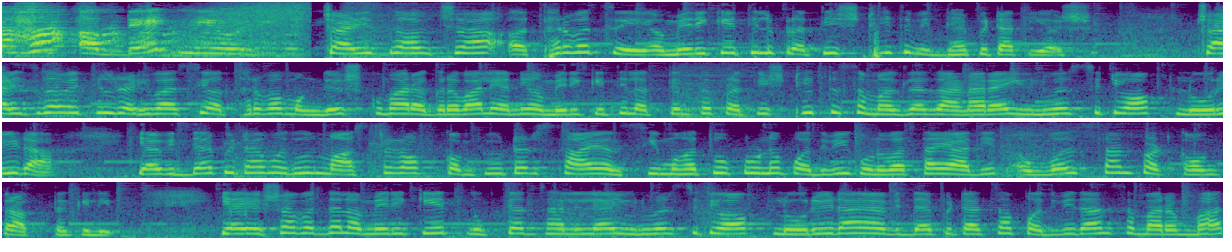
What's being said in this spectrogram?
रहा अपडेट न्यूज. चाळीसगावच्या अथर्वचे अमेरिकेतील प्रतिष्ठित विद्यापीठात यश. चाळीसगाव येथील रहिवासी अथर्व मंगेश कुमार अग्रवाल यांनी अमेरिकेतील अत्यंत प्रतिष्ठित समजल्या जाणाऱ्या युनिव्हर्सिटी ऑफ फ्लोरिडा या विद्यापीठामधून मास्टर ऑफ कम्प्युटर सायन्स ही महत्त्वपूर्ण पदवी गुणवत्ता यादीत अव्वल स्थान पटकावून प्राप्त केली. या यशाबद्दल अमेरिकेत नुकत्याच झालेल्या युनिव्हर्सिटी ऑफ फ्लोरिडा या विद्यापीठाचा पदवीदान समारंभात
